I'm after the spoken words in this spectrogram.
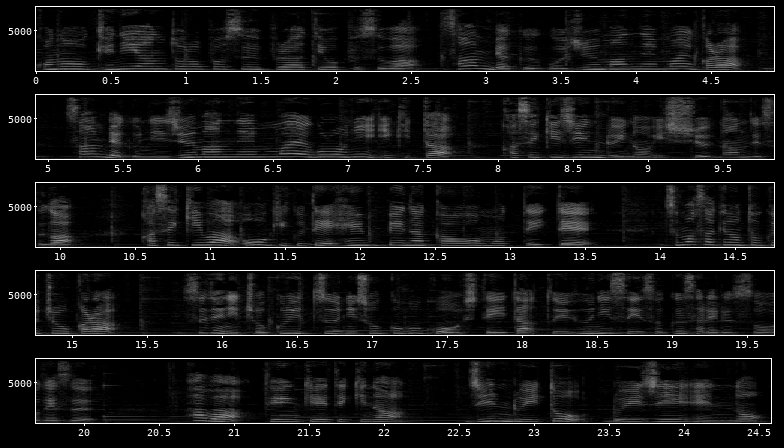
このケニアントロポス・プラティオプスは350万年前から320万年前頃に生きた化石人類の一種なんですが化石は大きくて扁平な顔を持っていてつま先の特徴からすでに直立二足歩行をしていたというふうに推測されるそうです。歯は典型的な人類と類人猿の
